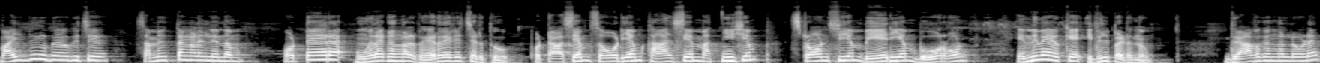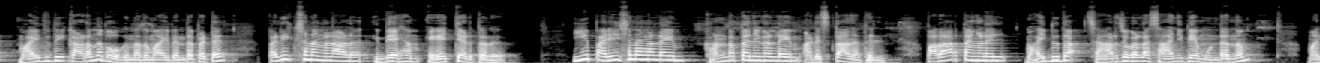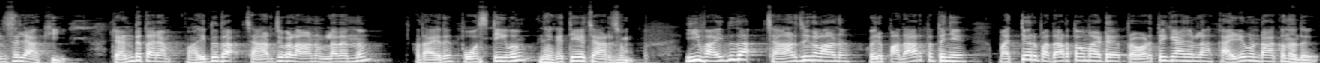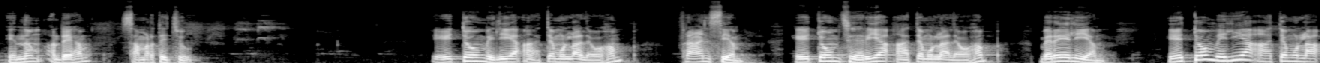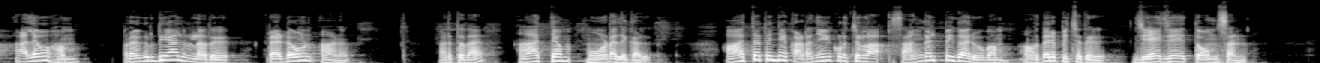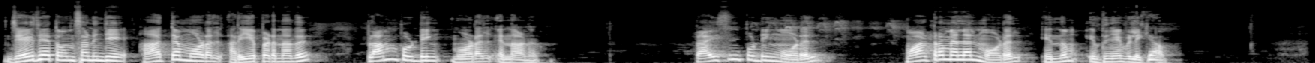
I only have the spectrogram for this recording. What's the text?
വൈദ്യുതി ഉപയോഗിച്ച് സംയുക്തങ്ങളിൽ നിന്നും ഒട്ടേറെ മൂലകങ്ങൾ വേർതിരിച്ചെടുത്തു. Potassium sodium calcium magnesium strontium barium boron എന്നിവയൊക്കെ ഇതിൽപ്പെടുന്നു ദ്രാവകങ്ങളിലൂടെ വൈദ്യുതി കടന്നു പോകുന്നതുമായി ബന്ധപ്പെട്ട് പരീക്ഷണങ്ങളാണ് ഇദ്ദേഹം ഏറ്റെടുത്തത്. ഈ പരീക്ഷണങ്ങളുടെയും കണ്ടെത്തലുകളുടെയും അടിസ്ഥാനത്തിൽ പദാർത്ഥങ്ങളിൽ വൈദ്യുത ചാർജുകളുടെ സാന്നിധ്യമുണ്ടെന്നും മനസ്സിലാക്കി. രണ്ട് തരം വൈദ്യുത ചാർജുകളാണുള്ളതെന്നും അതായത് പോസിറ്റീവും നെഗറ്റീവ് ചാർജും ഈ വൈദ്യുത ചാർജുകളാണ് ഒരു പദാർത്ഥത്തിന് മറ്റൊരു പദാർത്ഥവുമായിട്ട് പ്രവർത്തിക്കാനുള്ള കഴിവുണ്ടാക്കുന്നത് എന്നും അദ്ദേഹം സമർത്ഥിച്ചു. ഏറ്റവും വലിയ ആറ്റമുള്ള ലോഹം ഫ്രാൻസിയം. ഏറ്റവും ചെറിയ ആറ്റമുള്ള ലോഹം ബെറേലിയം. ഏറ്റവും വലിയ ആറ്റമുള്ള അലോഹം പ്രകൃതിയാലുള്ളത് റെഡോൺ ആണ്. അടുത്തത് ആറ്റം മോഡലുകൾ. ആറ്റത്തിന്റെ ഘടനയെക്കുറിച്ചുള്ള സാങ്കല്പിക രൂപം അവതരിപ്പിച്ചത് J J Thomson. J J തോംസണിന്റെ atom model അറിയപ്പെടുന്നത് പ്ലം പുഡിംഗ് മോഡൽ എന്നാണ്. Raisin pudding model watermelon model എന്നും ഇതിനെ വിളിക്കാം.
